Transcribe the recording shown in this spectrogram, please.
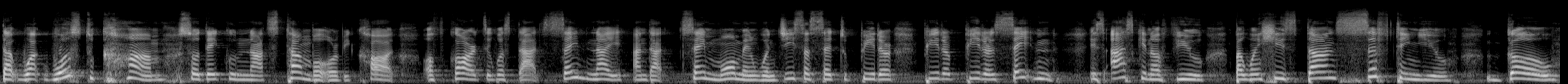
that what was to come so they could not stumble or be caught off guard. It was that same night and that same moment when Jesus said to Peter, Peter, Peter, Satan is asking of you, but when he's done sifting you, go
